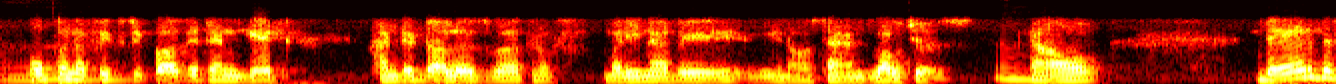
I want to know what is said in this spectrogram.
Uh-huh. Open a fixed deposit and get hundred dollars worth of Marina Bay, you know, Sands vouchers. Uh-huh. Now, there the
